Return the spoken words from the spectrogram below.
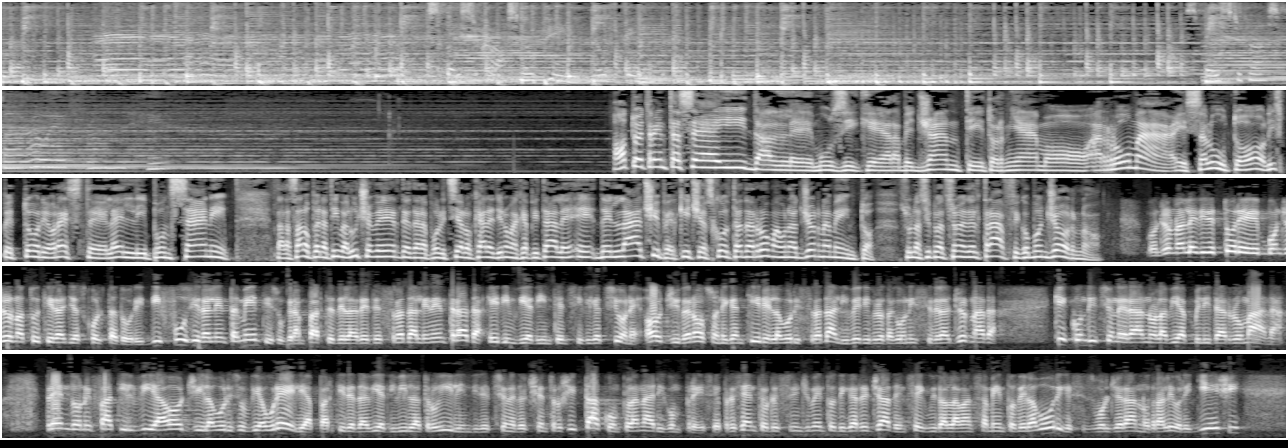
Thank you. 8.36 dalle musiche arabeggianti torniamo a Roma e saluto l'ispettore Oreste Lelli Ponsani dalla sala operativa Luce Verde della Polizia Locale di Roma Capitale e dell'ACI. Per chi ci ascolta da Roma un aggiornamento sulla situazione del traffico. Buongiorno. Buongiorno a lei direttore e buongiorno a tutti i radioascoltatori. Diffusi rallentamenti su gran parte della rete stradale in entrata ed in via di intensificazione. Oggi però sono i cantieri e i lavori stradali i veri protagonisti della giornata che condizioneranno la viabilità romana. Prendono infatti il via oggi i lavori su via Aurelia a partire da via di Villa Troili in direzione del centro città con planari comprese. Presente un restringimento di carreggiata in seguito all'avanzamento dei lavori che si svolgeranno tra le ore 10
